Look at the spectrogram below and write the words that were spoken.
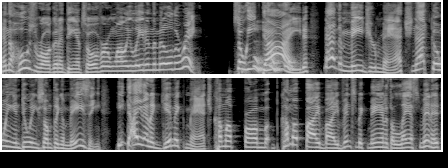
and the hoes were all going to dance over him while he laid in the middle of the ring. So he died, not in a major match, not going and doing something amazing. He died on a gimmick match, come up from come up by by Vince McMahon at the last minute,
